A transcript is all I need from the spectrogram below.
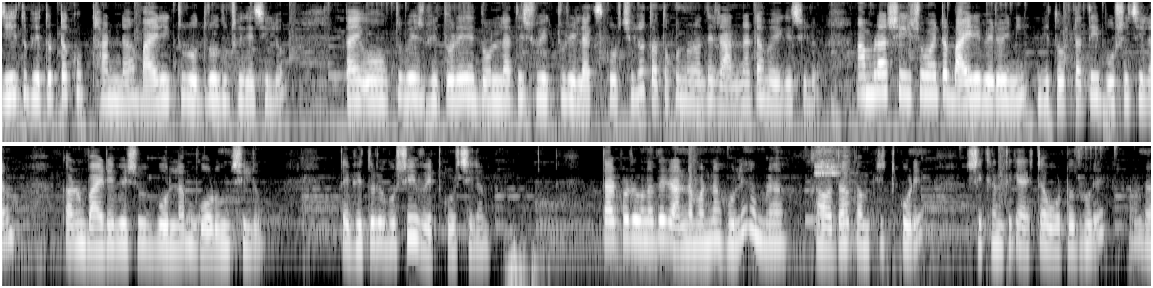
যেহেতু ভেতরটা খুব ঠান্ডা, বাইরে একটু রোদ রোদ উঠে গেছিল, তাই ও একটু বেশ ভেতরে দোলনাতে শুয়ে একটু রিল্যাক্স করছিল, ততক্ষণ ওনাদের রান্নাটা হয়ে গেছিল। আমরা সেই সময়টা বাইরে বেরোইনি ভেতরটাতেই বসেছিলাম, কারণ বাইরে বেশ বললাম গরম ছিল, তাই ভেতরে বসেই ওয়েট করছিলাম। তারপরে ওনাদের রান্নাবান্না হলে আমরা খাওয়া দাওয়া কমপ্লিট করে সেখান থেকে একটা অটো ধরে আমরা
